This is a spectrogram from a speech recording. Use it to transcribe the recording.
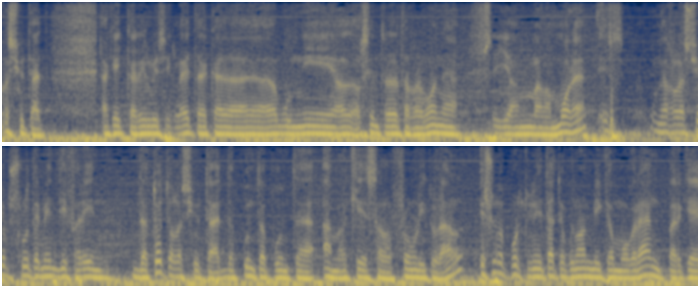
la ciutat. Aquest carril bicicleta que ha d'unir al, centre de Tarragona o sigui, amb, amb Mora és una relació absolutament diferent de tota la ciutat, de punta a punta, amb el que és el front litoral. És una oportunitat econòmica molt gran perquè,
